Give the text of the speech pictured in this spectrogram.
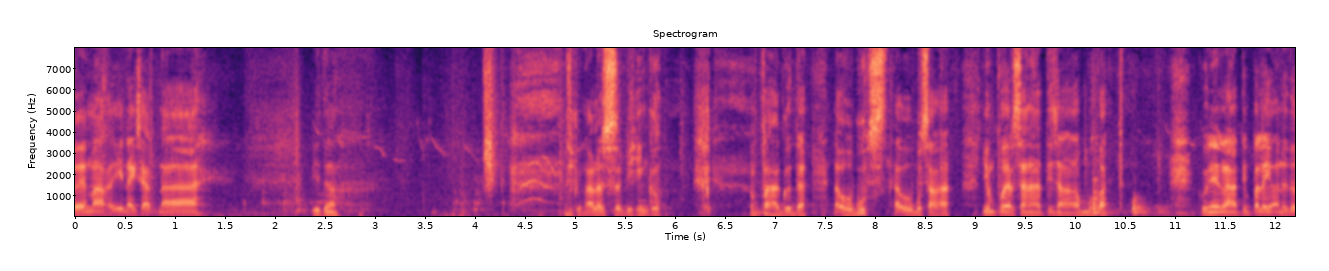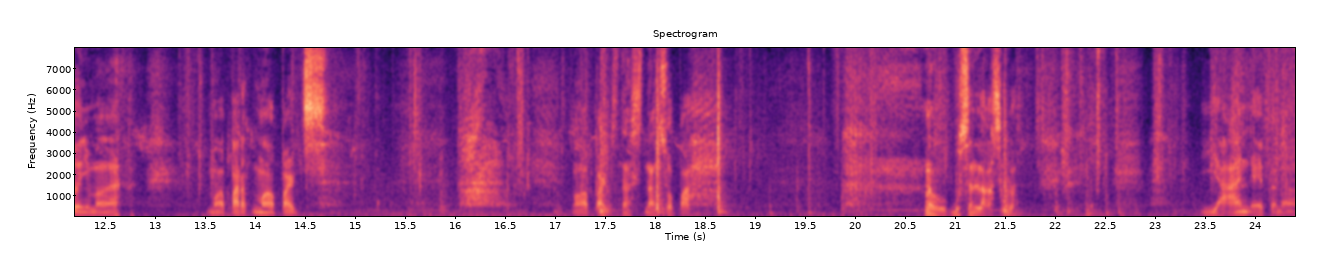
So yan mga kainags at na dito na. Hindi ko na alam sasabihin ko. Pagod ah. Naubos. Naubos ah. Yung puwersa natin sa kakabukat. Kunin lang natin pala yung ano doon, yung mga mga part, mga parts. Mga parts ng, ng sopa. Naubos ang lakas ko. Yan, eto na.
